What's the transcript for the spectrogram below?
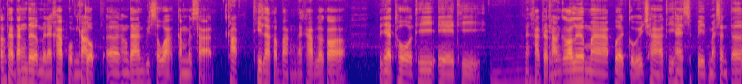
ตั้งแต่ดั้งเดิมเลยนะครับ ผมครับจบเอ่อทางด้านวิศวกรรมศาสตร์ครับที่ลาดกระบังนะครับ แล้วก็ปริญญาโทที่ AAT อืมนะครับจากนั้นครับก็เริ่มมาเปิดกวดวิชาที่ High Speed Math Center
